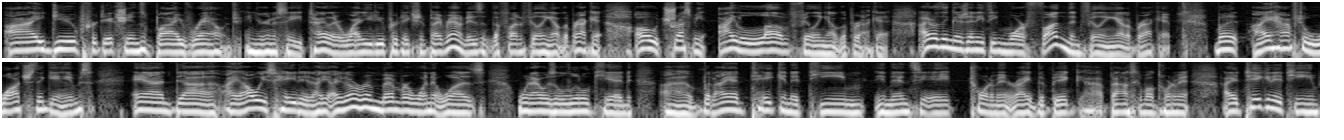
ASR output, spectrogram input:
I do predictions by round. And you're going to say, Tyler, why do you do predictions by round? Isn't the fun filling out the bracket? Oh, trust me, I love filling out the bracket. I don't think there's anything more fun than filling out a bracket. But I have to watch the games, and uh, I always hate it. I, I don't remember when it was when I was a little kid, uh, but I had taken a team in the NCAA tournament, right? The big uh, basketball tournament. I had taken a team.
